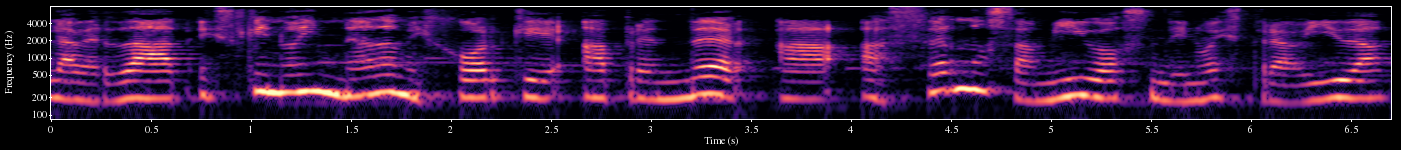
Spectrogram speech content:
La verdad es que no hay nada mejor que aprender a hacernos amigos de nuestra vida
